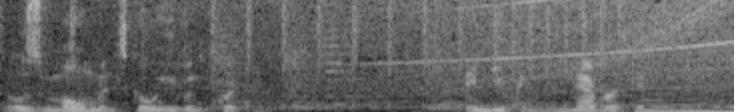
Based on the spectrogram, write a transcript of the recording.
those moments go even quicker. And you can never get them back.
